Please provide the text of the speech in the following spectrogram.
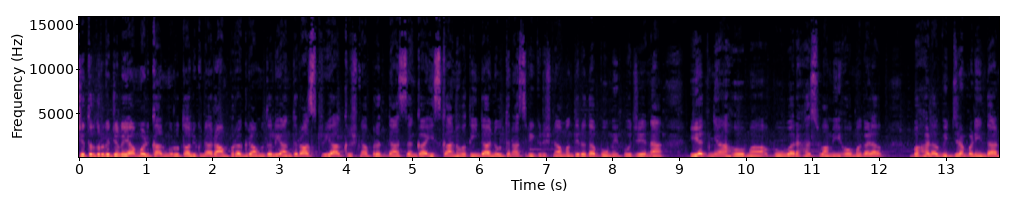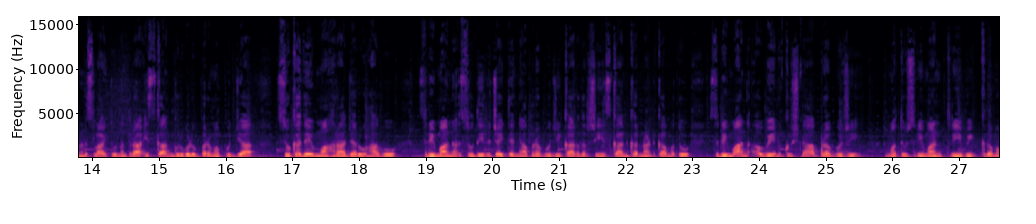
ಚಿತ್ರದುರ್ಗ ಜಿಲ್ಲೆಯ ಮೊಳಕಾಲ್ಮೂರು ತಾಲೂಕಿನ ರಾಂಪುರ ಗ್ರಾಮದಲ್ಲಿ ಅಂತಾರಾಷ್ಟ್ರೀಯ ಕೃಷ್ಣ ಪ್ರಜ್ಞಾ ಸಂಘ ಇಸ್ಕಾನ್ ವತಿಯಿಂದ ನೂತನ ಶ್ರೀಕೃಷ್ಣ ಮಂದಿರದ ಭೂಮಿ ಪೂಜೆಯನ್ನು ಯಜ್ಞ, ಹೋಮ ವರಹಸ್ವಾಮಿ ಹೋಮಗಳ ಬಹಳ ವಿಜೃಂಭಣೆಯಿಂದ ನಡೆಸಲಾಯಿತು. ನಂತರ ಇಸ್ಕಾನ್ ಗುರುಗಳು ಪರಮ ಪೂಜ್ಯ ಸುಖದೇವ್ ಮಹಾರಾಜರು ಹಾಗೂ ಶ್ರೀಮಾನ್ ಸುಧೀರ್ ಚೈತನ್ಯ ಪ್ರಭುಜಿ ಕಾರ್ಯದರ್ಶಿ ಇಸ್ಕಾನ್ ಕರ್ನಾಟಕ ಮತ್ತು ಶ್ರೀಮಾನ್ ವೇಣುಕೃಷ್ಣ ಪ್ರಭುಜಿ ಮತ್ತು ಶ್ರೀಮಾನ್ ತ್ರಿವಿಕ್ರಮ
